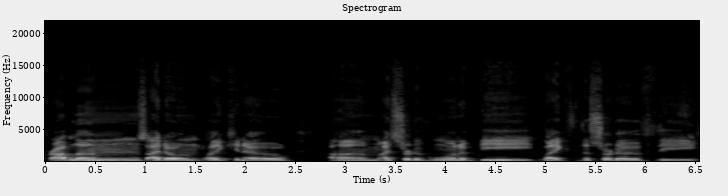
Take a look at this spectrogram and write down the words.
problems i don't like you know um i sort of want to be like the sort of the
